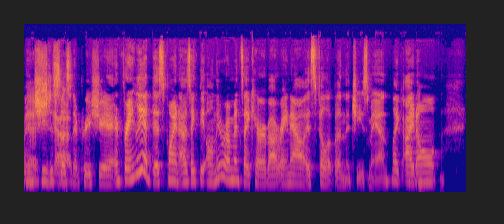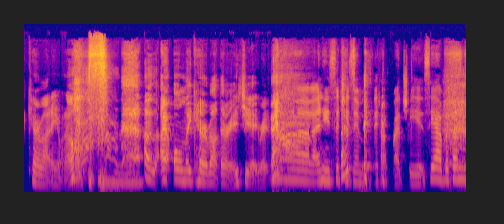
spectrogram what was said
and she just yeah. doesn't appreciate it and frankly at this point i was like the only romance i care about right now is philippa and the cheese man like i mm-hmm. don't care about anyone else Mhm. I, only care about their hea right now Yeah, and he's the cheese man because they talk about cheese. Yeah, but then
